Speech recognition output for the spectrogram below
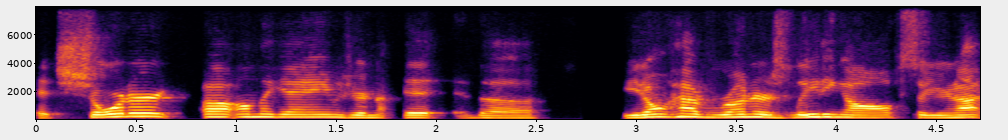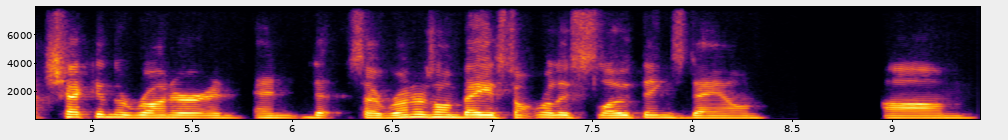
It's shorter uh, on the games. You're not it, the you don't have runners leading off, so you're not checking the runner, and and th- so runners on base don't really slow things down. Um,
